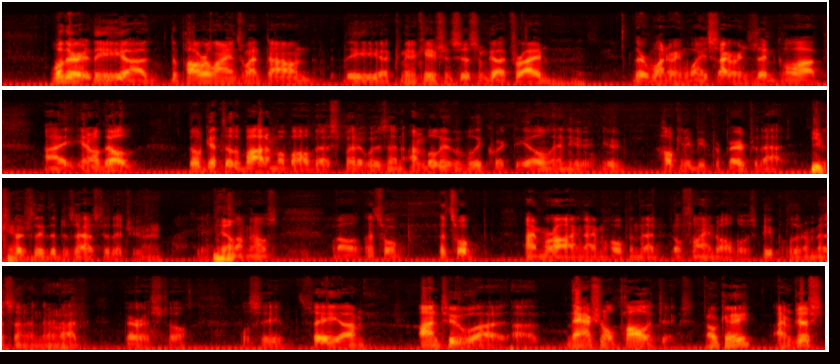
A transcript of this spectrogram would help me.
Well, there, the uh, the power lines went down. The uh, communication system got fried. They're wondering why sirens didn't go off. Uh, you know, they'll they'll get to the bottom of all this, but it was an unbelievably quick deal, and you you how can you be prepared for that? You can't. especially the disaster that you see. Yep. Something else. Well, let's hope. Let's hope. I'm wrong. I'm hoping that they'll find all those people that are missing and they're not perished. So we'll see. Say um, on to uh, uh, national politics. Okay. I'm just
